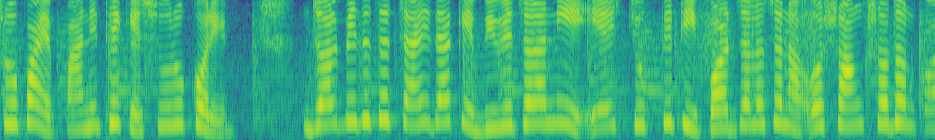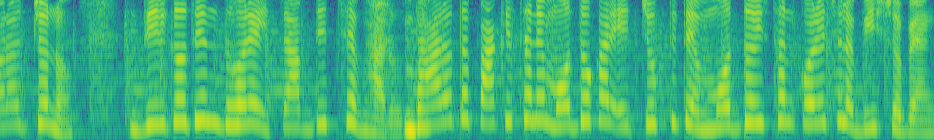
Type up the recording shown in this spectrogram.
সুপায়ে পানি থেকে শুরু করে জলবিদ্যুতের চাহিদাকে বিবেচনা নিয়ে এই চুক্তিটি পর্যালোচনা ও সংশোধন করার জন্য দীর্ঘদিন ধরেই চাপ দিচ্ছে ভারত। ভারত ও পাকিস্তানের মধ্যকার এই চুক্তিতে মধ্যস্থান করেছিল বিশ্বব্যাংক।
